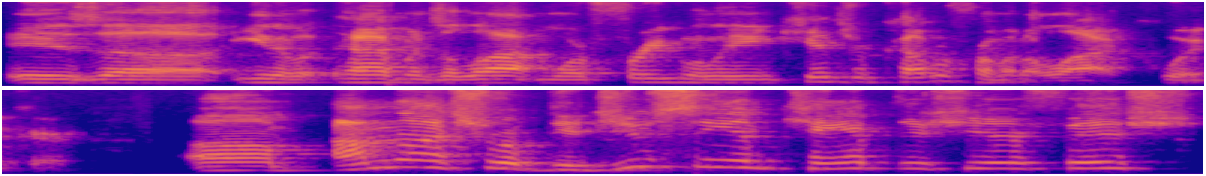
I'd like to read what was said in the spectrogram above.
is uh, you know, it happens a lot more frequently and kids recover from it a lot quicker. Um, I'm not sure. Did you see him camp this year, Fish?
